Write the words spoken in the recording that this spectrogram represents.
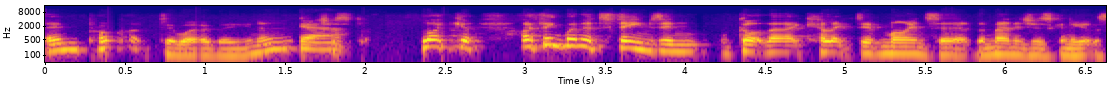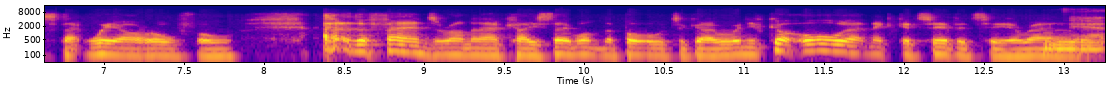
end product to Iwobi, you know. Yeah. Just like a, I think when a team's in got that collective mindset, the manager's going to get the stack. We are awful. the fans are on our case. They want the ball to go. When you've got all that negativity around, Yeah,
